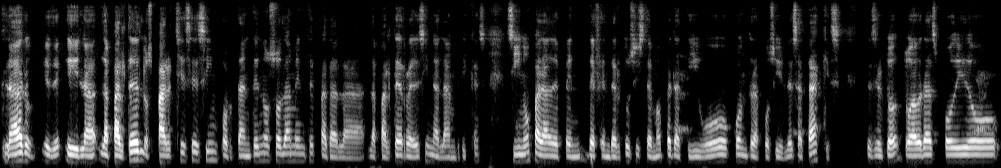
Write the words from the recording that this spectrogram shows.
Claro, y la, parte de los parches es importante no solamente para la, parte de redes inalámbricas, sino para defender tu sistema operativo contra posibles ataques. Es decir, tú, habrás podido,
